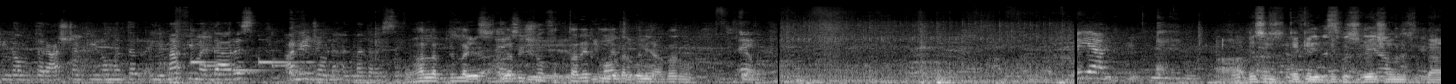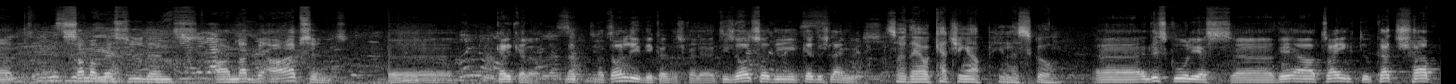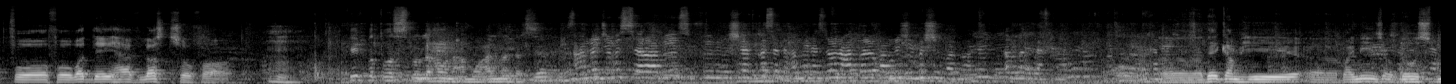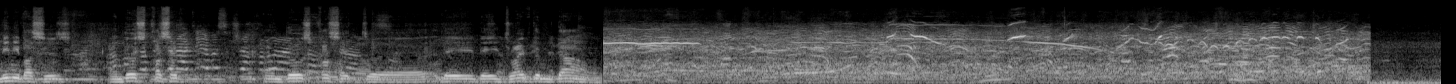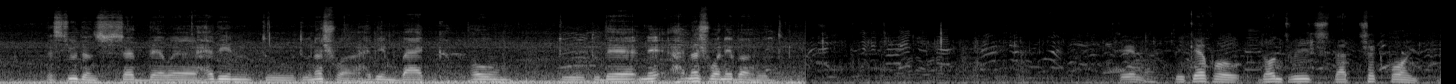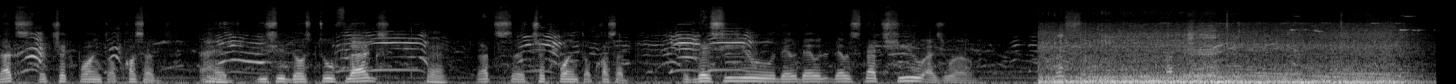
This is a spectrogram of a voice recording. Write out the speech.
كيلومتر 10 كيلومتر. اللي ما في مدارس عم يجوا لهالمدرسة. وهلا بدلك هلا بيشوف الطريق اللي بدهم يعبروه إيه Uh, this is taken into consideration that some of the students are not are absent. Uh, curriculum, not, not only the Kurdish curriculum, it is also the Kurdish language. So they are catching up in the school. Uh, in this school, yes, uh, they are trying to catch up for, for what they have lost so far. كيف بتوصلوا لهون عمو على المدرسه؟ عم نجي بالسرابيس وفي ميليشيات قسد عم ينزلونا على الطريق وعم نجي نمشي مرات اغلب الاحيان Uh, uh, they come here uh, by means of those minibuses and those qasad, and those qasad, uh, they, they drive them down. the students said they were heading to, to Nashwa, heading back home to, to their ne Nashwa neighborhood. Tim, be careful, don't reach that checkpoint. That's the checkpoint of Qasad ahead. You see those two flags? Yeah. That's the checkpoint of Qasad. If they see you, they, they, will, they will snatch you as well. بس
